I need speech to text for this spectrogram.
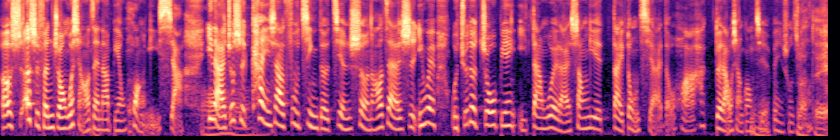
二十二十分钟，我想要在那边晃一下。一来就是看一下附近的建设，然后再来是因为我觉得周边一旦未来商业带动起来的话，它对啦，我想逛街，被你说中了。啊，对。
